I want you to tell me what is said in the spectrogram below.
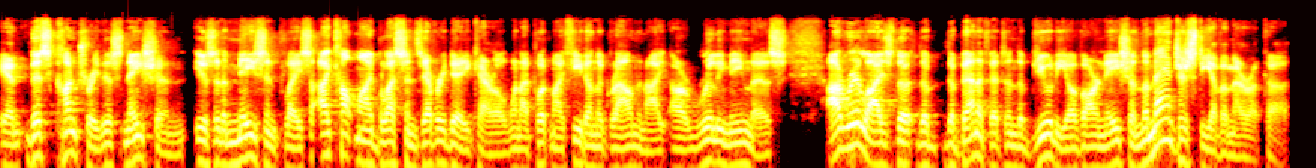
and this country this nation is an amazing place i count my blessings every day carol when i put my feet on the ground and i, I really mean this I realized the, the, the benefit and the beauty of our nation, the majesty of America.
